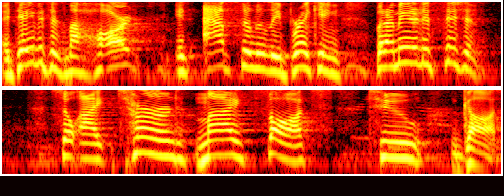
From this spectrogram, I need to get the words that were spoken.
And David says, My heart is absolutely breaking, but I made a decision. So I turned my thoughts to God.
